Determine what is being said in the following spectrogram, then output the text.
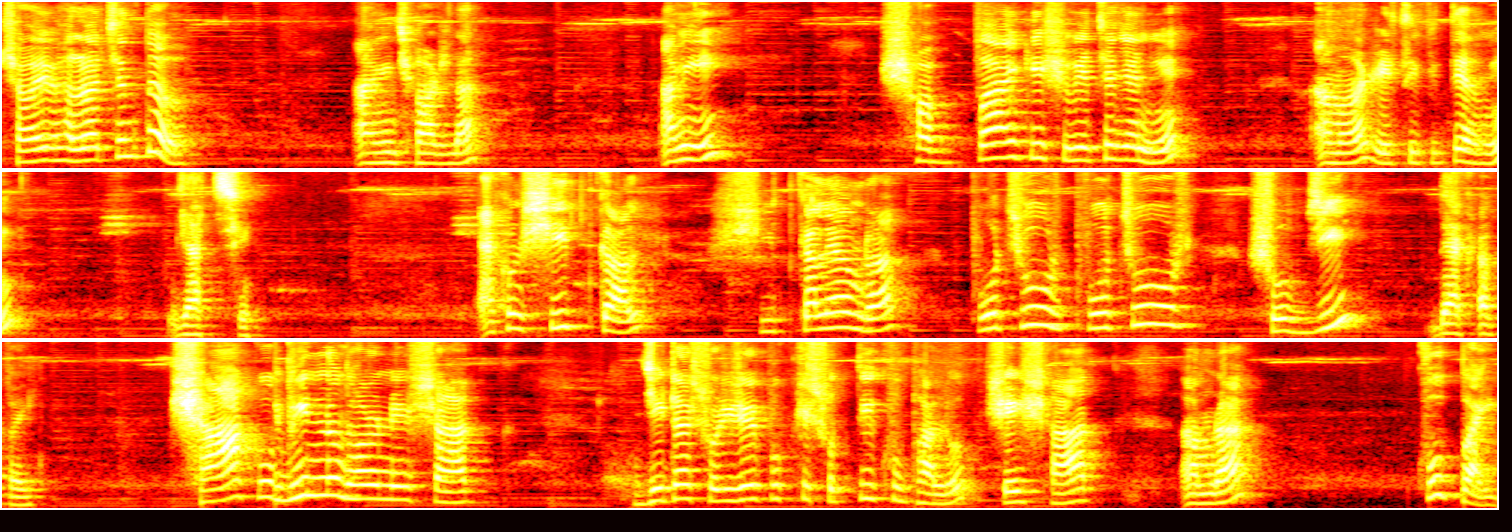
সবাই ভালো আছেন তো? আমি ঝর্ণা আমি সবাইকে শুভেচ্ছা জানিয়ে আমার রেসিপিতে আমি যাচ্ছি। এখন শীতকাল। শীতকালে আমরা প্রচুর প্রচুর সবজি দেখা পাই। শাক বিভিন্ন ধরনের শাক, যেটা শরীরের পক্ষে সত্যিই খুব ভালো, সেই শাক আমরা খুব পাই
